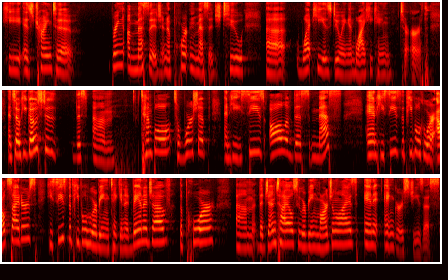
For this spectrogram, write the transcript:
he is trying to bring a message, an important message to uh, what he is doing and why he came to earth. And so he goes to this um, temple to worship, and he sees all of this mess. And he sees the people who are outsiders. He sees the people who are being taken advantage of, the poor, um, the Gentiles who are being marginalized, and it angers Jesus.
